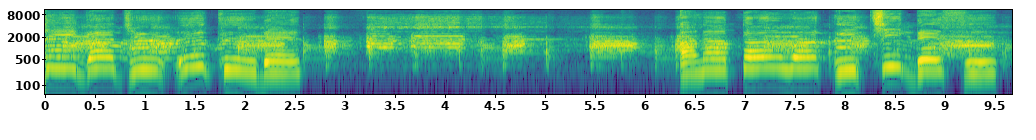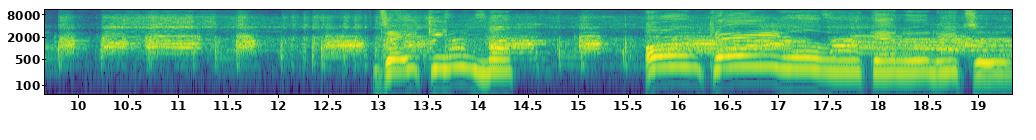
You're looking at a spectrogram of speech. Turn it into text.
が19であなたは1です。税金の恩恵を受ける率。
